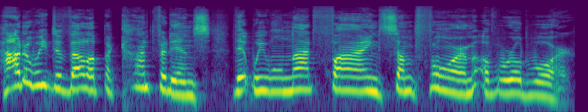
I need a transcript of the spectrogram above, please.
How do we develop a confidence that we will not find some form of world war?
